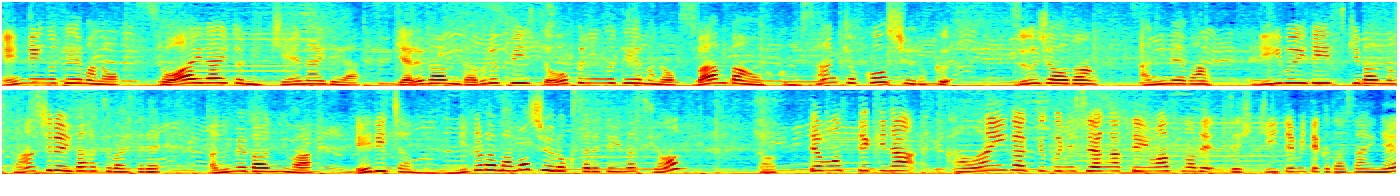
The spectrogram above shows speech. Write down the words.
エンディングテーマの「トワイライトに消えないで」やギャルガンダブルピースオープニングテーマの「バンバン」を含む3曲を収録。通常版アニメ版 DVD 付き版の3種類が発売されアニメ版にはエリちゃんのミニドラマも収録されていますよ。とっても素敵な可愛い楽曲に仕上がっていますのでぜひ聴いてみてくださいね。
